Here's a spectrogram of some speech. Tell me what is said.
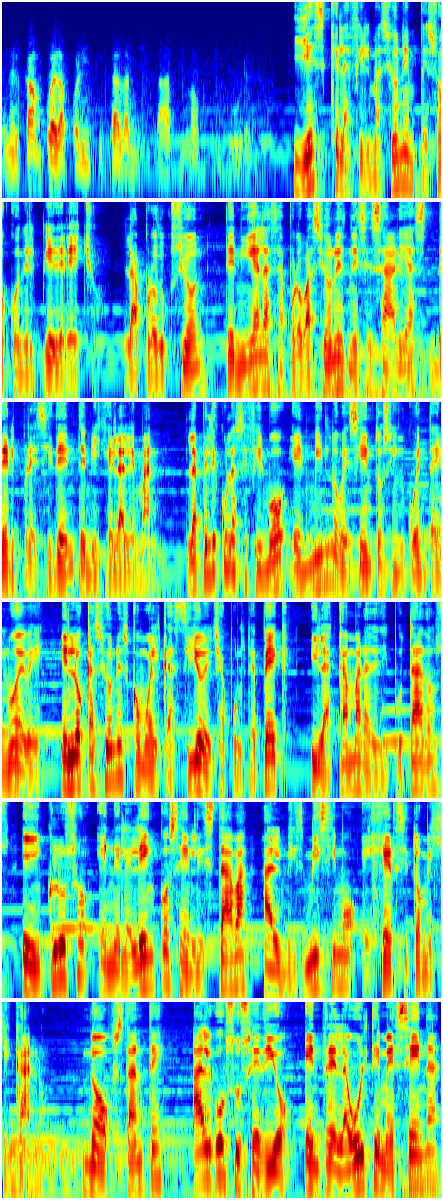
En el campo de la política la amistad no figura. Y es que la filmación empezó con el pie derecho. La producción tenía las aprobaciones necesarias del presidente Miguel Alemán. La película se filmó en 1959 en locaciones como el Castillo de Chapultepec y la Cámara de Diputados e incluso en el elenco se enlistaba al mismísimo ejército mexicano. No obstante, algo sucedió entre la última escena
